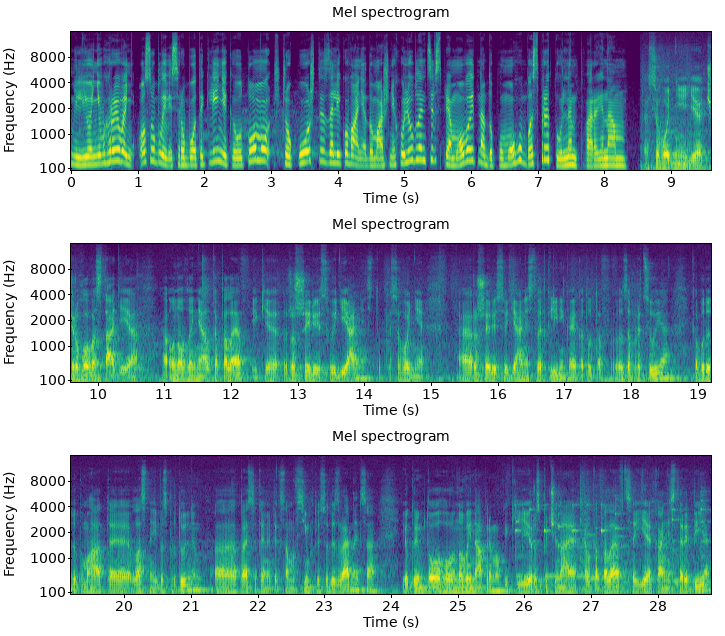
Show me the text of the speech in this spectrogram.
мільйонів гривень. Особливість роботи клініки у тому, що кошти за лікування домашніх улюбленців спрямовують на допомогу безпритульним тваринам. Сьогодні є чергова стадія е, оновлення ЛКПЛФ, яке розширює свою діяльність. Тобто сьогодні розширює свою діяльність ветклініка, яка тут е, запрацює, яка буде допомагати власне і безпритульним е, песикам, і так само всім, хто сюди звернеться. І окрім того, новий напрямок, який розпочинає ЛКПЛФ, це є каністерапія,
